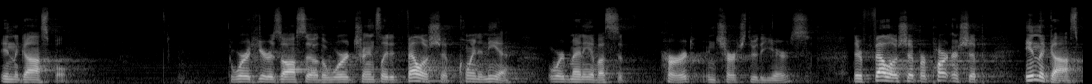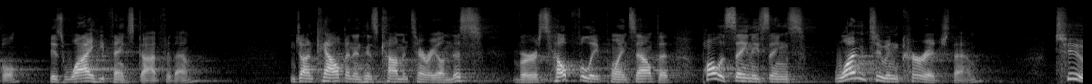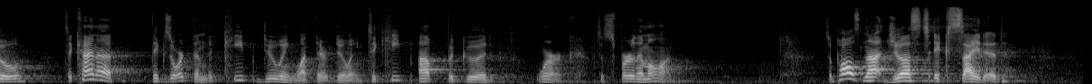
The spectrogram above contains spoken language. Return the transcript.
in the gospel. The word here is also the word translated fellowship, koinonia, a word many of us have heard in church through the years. Their fellowship or partnership in the gospel is why he thanks God for them. John Calvin, in his commentary on this verse, helpfully points out that Paul is saying these things, one, to encourage them, two, to kind of exhort them to keep doing what they're doing, to keep up the good work, to spur them on. So Paul's not just excited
